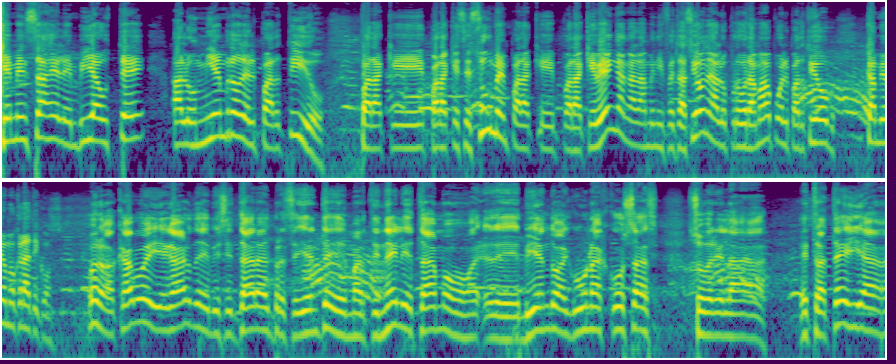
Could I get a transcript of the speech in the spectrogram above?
¿Qué mensaje le envía usted a los miembros del partido para que, para que se sumen, para que, para que vengan a las manifestaciones, a lo programado por el Partido Cambio Democrático? Bueno, acabo de llegar de visitar al presidente Martinelli, estamos eh, viendo algunas cosas sobre la estrategia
